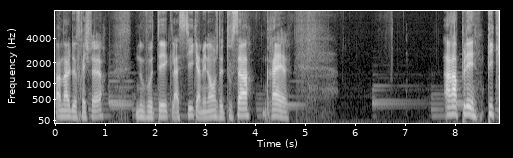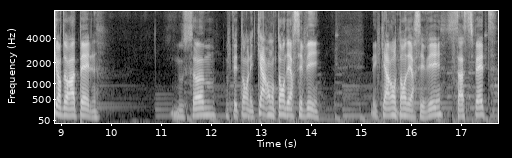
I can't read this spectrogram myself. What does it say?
Pas mal de fraîcheur. Nouveautés, classiques, un mélange de tout ça. Grève à rappeler, piqûre de rappel, nous sommes, nous fêtons les 40 ans d'RCV. Les 40 ans d'RCV, ça se fête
